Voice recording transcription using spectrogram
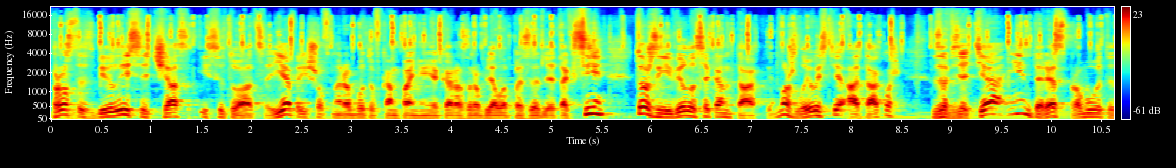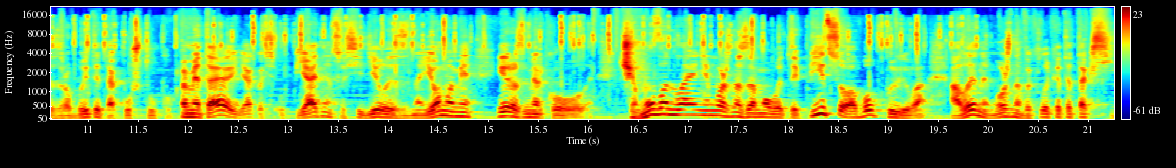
Просто збіглися час і ситуація. Я прийшов на роботу в компанію, яка розробляла ПЗ для таксі, тож з'явилися контакти, можливості, а також завзяття і інтерес спробувати зробити таку штуку. Пам'ятаю, якось у п'ятницю сиділи з знайомими і розмірковували, чому в онлайні можна замовити піцу або пиво, але не можна викликати таксі.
